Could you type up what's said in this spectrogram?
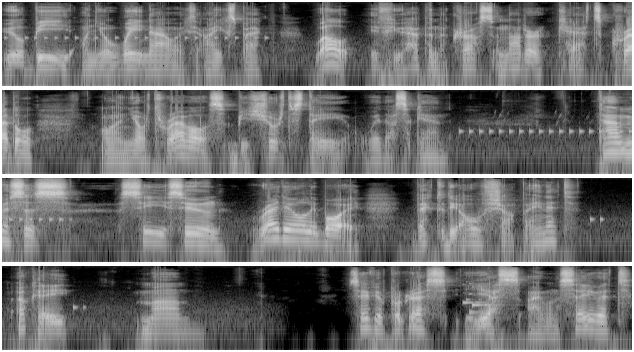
You'll be on your way now, I expect. Well, if you happen across another cat's cradle on your travels, be sure to stay with us again. Damn, missus. See you soon. Ready, Ollie boy. Back to the old shop, ain't it? Okay. Mom. Save your progress. Yes, I want to save it.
